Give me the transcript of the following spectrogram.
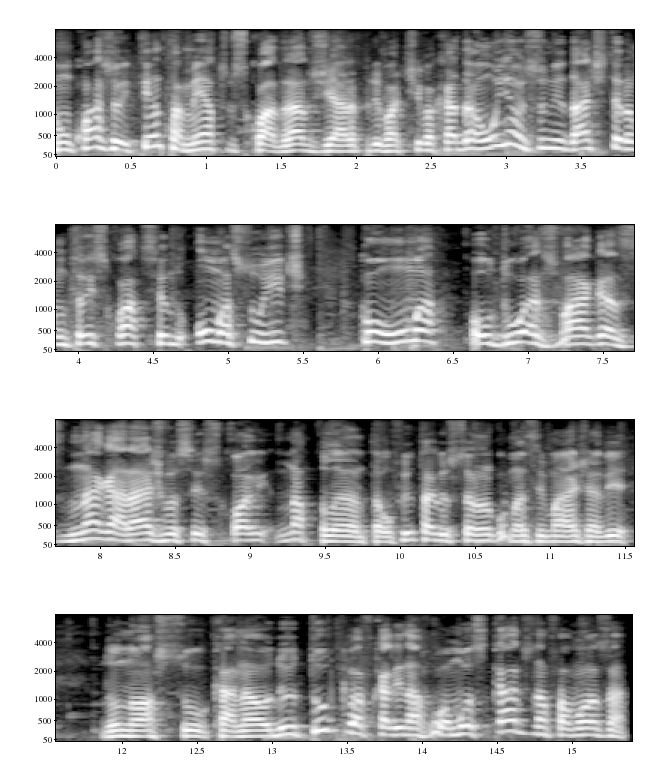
com quase 80 metros quadrados de área privativa cada um, e as unidades terão três quartos, sendo uma suíte com uma ou duas vagas na garagem, você escolhe na planta. O Fio está ilustrando algumas imagens ali do nosso canal do YouTube, que vai ficar ali na rua Moscados, na famosa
